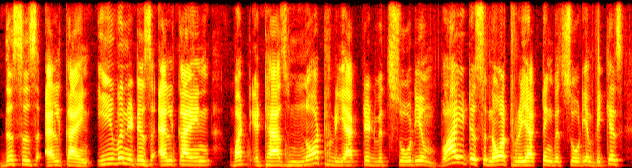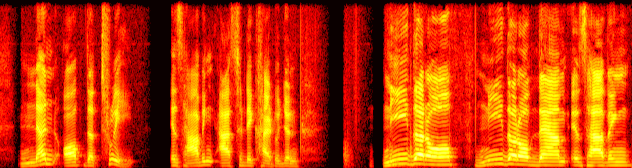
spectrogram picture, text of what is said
This is alkyne. Even it is alkyne, but it has not reacted with sodium. Why it is not reacting with sodium? Because none of the three is having acidic hydrogen. Neither of neither of them is having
